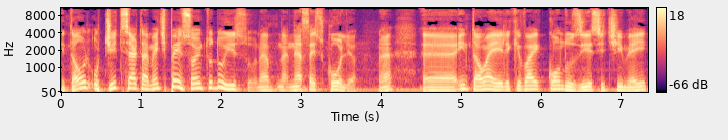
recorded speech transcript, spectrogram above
Então, o Tite certamente pensou em tudo isso, né, nessa escolha. Né? É, então é ele que vai conduzir esse time aí,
